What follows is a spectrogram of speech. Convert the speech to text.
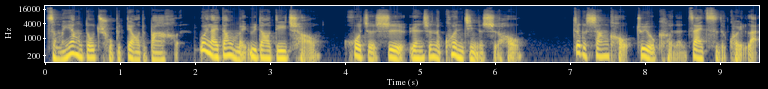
怎么样都除不掉的疤痕。未来当我们遇到低潮或者是人生的困境的时候，这个伤口就有可能再次的溃烂。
